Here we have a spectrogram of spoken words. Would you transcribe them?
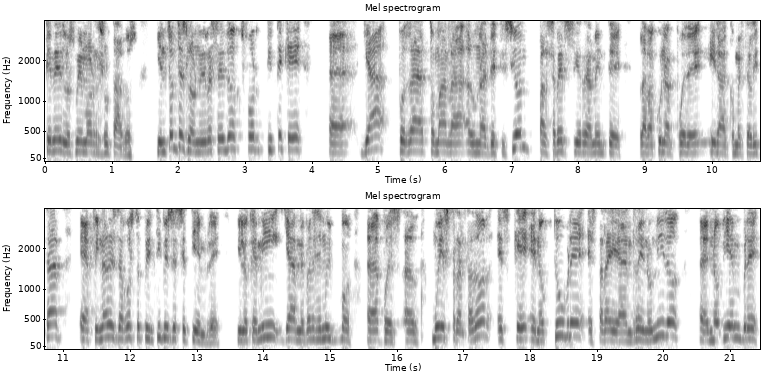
tiene los mismos resultados. Y entonces la Universidad de Oxford dice que eh, ya podrá tomar una decisión para saber si realmente la vacuna puede ir a comercializar eh, a finales de agosto, principios de septiembre. Y lo que a mí ya me parece muy, eh, pues, muy esperanzador es que en octubre estará ya en Reino Unido, en noviembre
